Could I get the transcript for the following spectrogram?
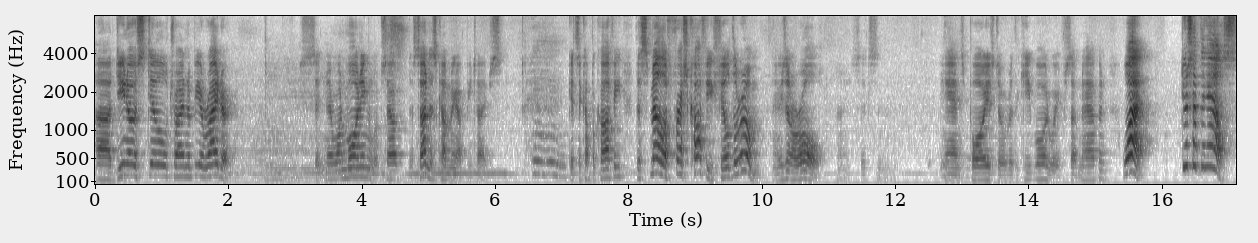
Uh, Dino's still trying to be a writer. Sitting there one morning, looks out, the sun is coming up, he types. Gets a cup of coffee. The smell of fresh coffee filled the room. Now He's on a roll. He sits and hands poised over the keyboard, wait for something to happen. What? Do something else.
